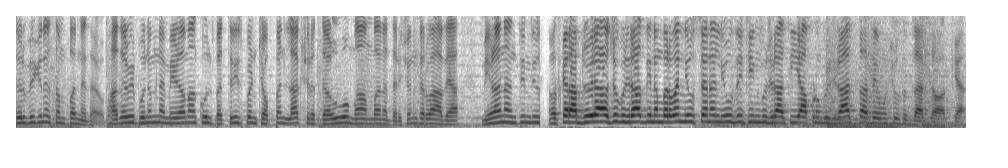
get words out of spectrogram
નિર્વિઘ્ન સંપન્ન થયો. ભાદરવી પૂનમના મેળામાં કુલ બત્રીસ પોઈન્ટ ચોપન લાખ શ્રદ્ધાળુઓ મા અંબાના દર્શન કરવા આવ્યા. મેળાના અંતિમ દિવસ નમસ્કાર, આપ જોઈ રહ્યા છો ગુજરાતની number one news channel news eighteen Gujarati. આપણું ગુજરાત સાથે હું છું સિદ્ધાર્થ વાક્યા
